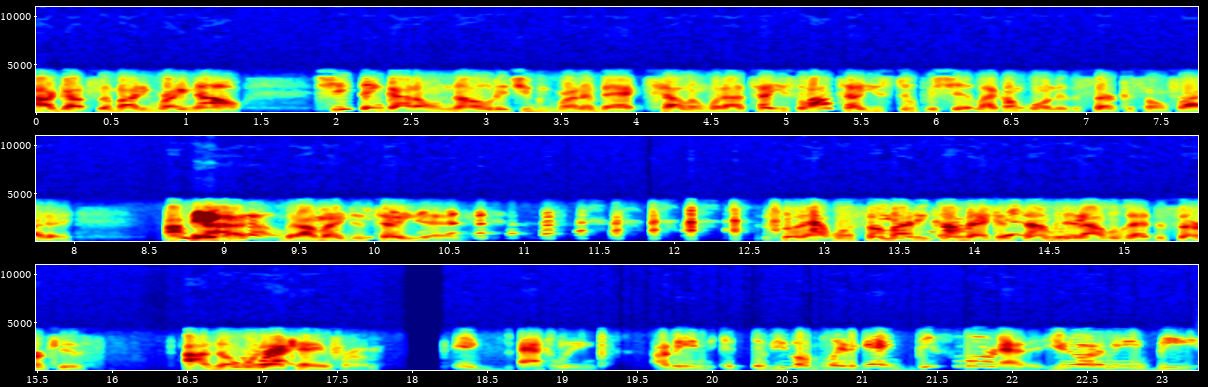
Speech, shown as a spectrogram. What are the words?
I got somebody right now. She think I don't know that you be running back telling what I tell you. So I'll tell you stupid shit like I'm going to the circus on Friday. I'm There not, but I might just tell you that. so that when somebody come back and tell me that I was at the circus, I know where Right. that came from. Exactly. I mean, if, if you're gonna play the game, be smart at it. You know what I mean? Be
